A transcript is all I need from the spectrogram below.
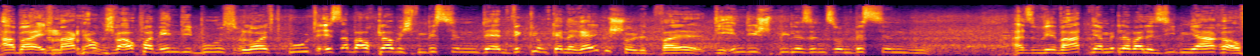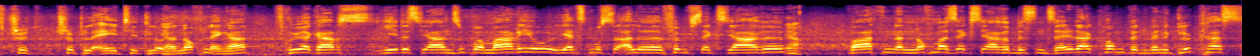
aber ich mag auch, ich war auch beim Indie-Boost, läuft gut, ist aber auch, glaube ich, ein bisschen der Entwicklung generell geschuldet, weil die Indie-Spiele sind so ein bisschen. Also wir warten ja mittlerweile sieben Jahre auf Tri AAA-Titel oder Ja. noch länger. Früher gab es jedes Jahr ein Super Mario, jetzt musst du alle fünf, sechs Jahre Ja. Warten, dann nochmal sechs Jahre, bis ein Zelda kommt. Wenn, wenn du Glück hast,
